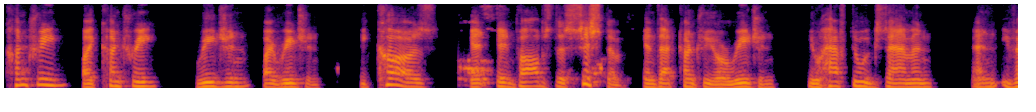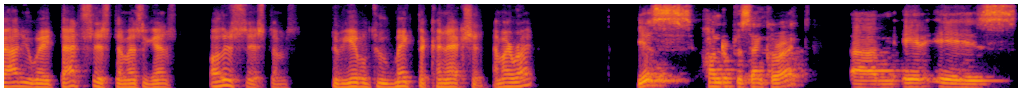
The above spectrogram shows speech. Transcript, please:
country by country, region by region, because it involves the system in that country or region. You have to examine and evaluate that system as against other systems to be able to make the connection. Am I right? Yes, 100% correct. Um, it is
